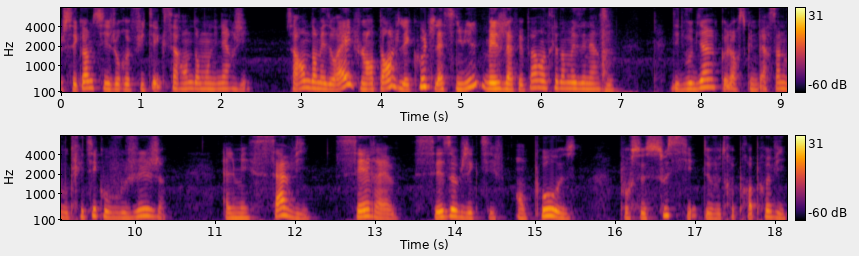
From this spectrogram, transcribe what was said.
C'est comme si je refutais que ça rentre dans mon énergie. Ça rentre dans mes oreilles, je l'entends, je l'écoute, je l'assimile, mais je ne la fais pas rentrer dans mes énergies. Dites-vous bien que lorsqu'une personne vous critique ou vous juge, elle met sa vie, ses rêves, ses objectifs en pause pour se soucier de votre propre vie.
